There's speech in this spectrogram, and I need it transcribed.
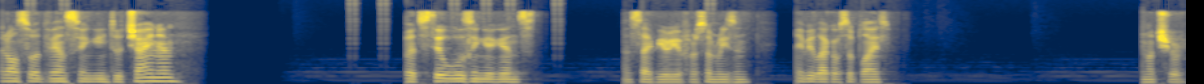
They're also advancing into China, but still losing against uh, Siberia for some reason. Maybe lack of supplies. Not sure.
